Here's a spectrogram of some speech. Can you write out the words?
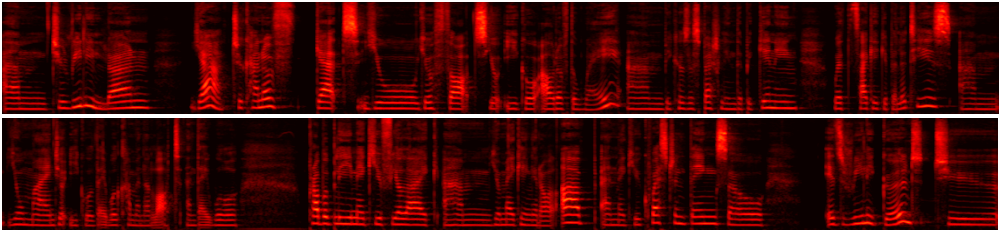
um, to really learn, yeah, to kind of get your your thoughts, your ego out of the way, um, because especially in the beginning with psychic abilities, um, your mind, your ego, they will come in a lot, and they will probably make you feel like um, you're making it all up and make you question things. So it's really good to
